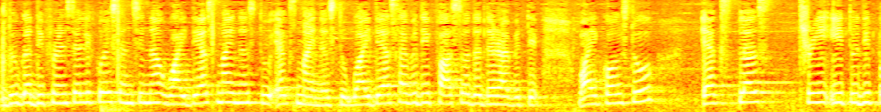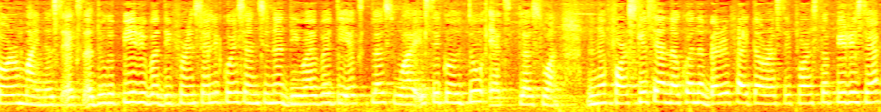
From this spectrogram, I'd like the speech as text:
aduga differential equation sina y dash minus 2x minus 2 y dash have the first order derivative. Y equals to x plus 3e to the power minus x. Aduga piriba differential equation sina dy by dx plus y is equal to x plus 1 duna first case ana khona verify tawrasi first the piri se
